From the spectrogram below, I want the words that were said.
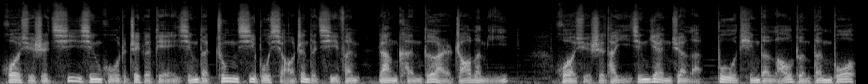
或许是七星湖的这个典型的中西部小镇的气氛让肯德尔着了迷，或许是他已经厌倦了不停的劳顿奔波。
